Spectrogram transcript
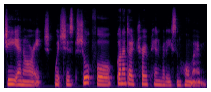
GnRH, which is short for gonadotropin releasing hormone.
